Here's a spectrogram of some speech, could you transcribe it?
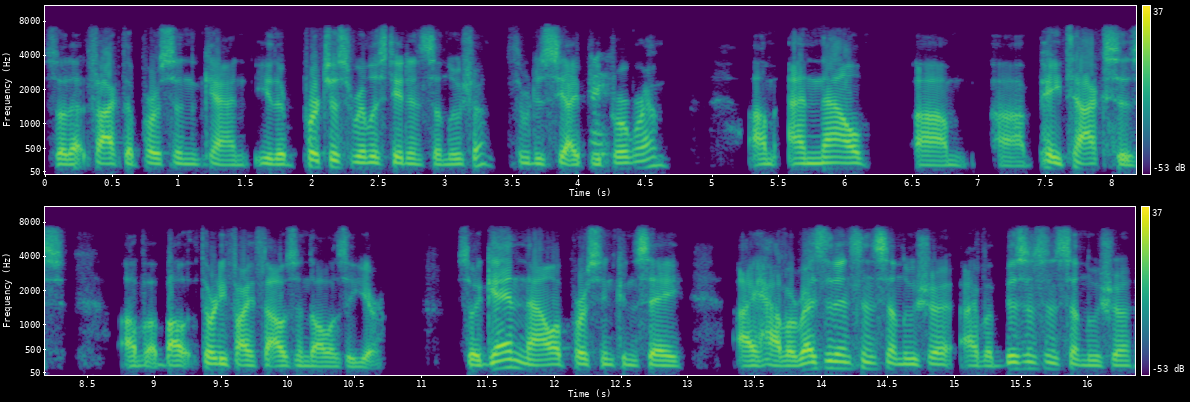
So that fact a person can either purchase real estate in St. Lucia through the CIP right. program um, and now um, uh, pay taxes of about $35,000 a year. So again, now a person can say, I have a residence in St. Lucia. I have a business in St. Lucia.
